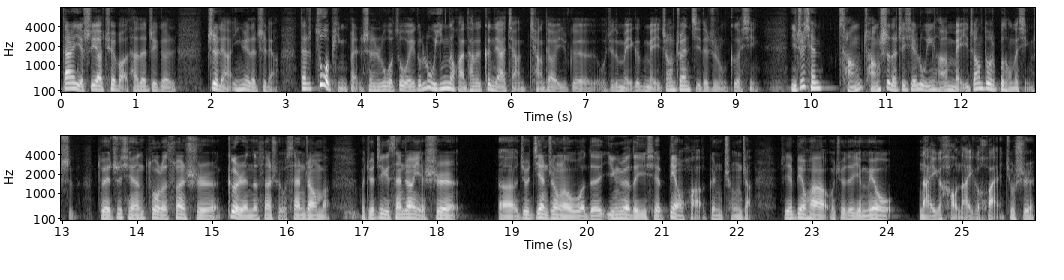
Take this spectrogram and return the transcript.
当然，也是要确保它的这个质量，音乐的质量。但是作品本身，如果作为一个录音的话，它会更加讲强调一个，我觉得每个每一张专辑的这种个性。你之前尝尝试的这些录音，好像每一张都是不同的形式的。对，之前做了算是个人的，算是有三张吧。我觉得这个三张也是。呃，就见证了我的音乐的一些变化跟成长。这些变化，我觉得也没有哪一个好，哪一个坏，就是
